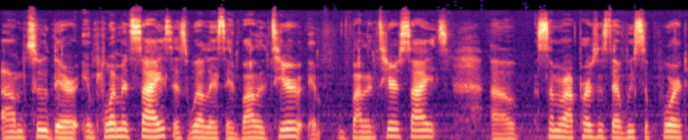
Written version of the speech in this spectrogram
um, to their employment sites as well as in volunteer in volunteer sites. Uh, some of our persons that we support,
